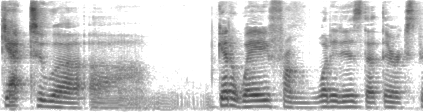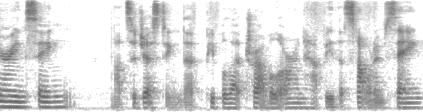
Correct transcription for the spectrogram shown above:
get to a um, get away from what it is that they're experiencing I'm not suggesting that people that travel are unhappy that's not what i'm saying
